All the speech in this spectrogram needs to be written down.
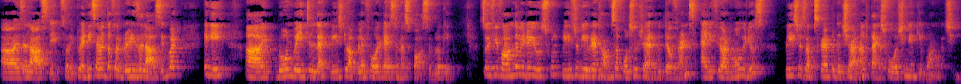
uh, is the last date. Sorry, 27th of February is the last date. But again, uh, don't wait till that. Please to apply for it as soon as possible. Okay. So if you found the video useful, please to give it a thumbs up. Also share it with your friends. And if you want more videos, please to subscribe to the channel. Thanks for watching and keep on watching.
